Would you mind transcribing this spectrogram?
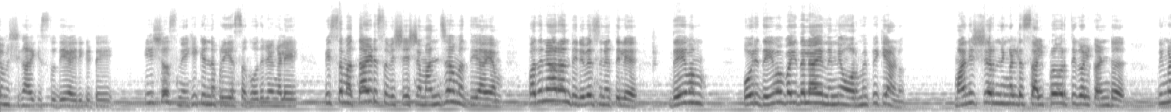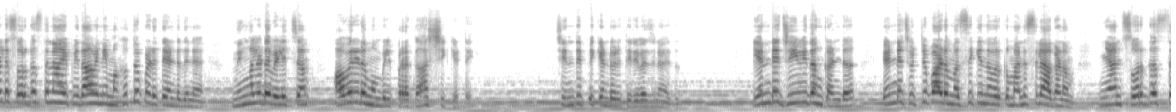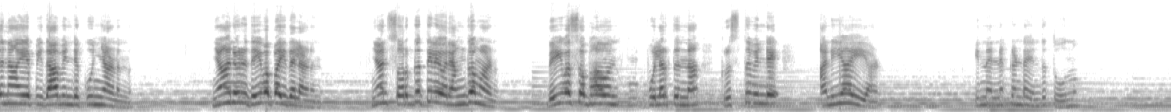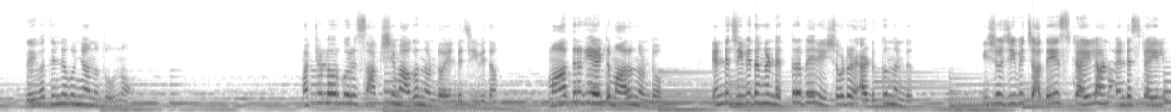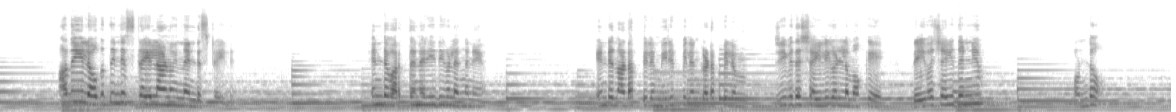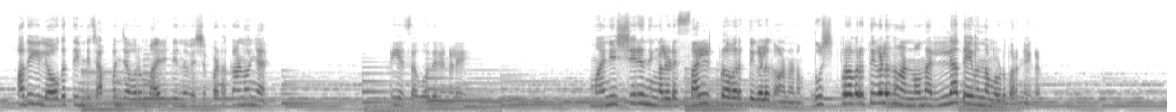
ഈശോമിശിഹായ്ക്ക് സ്തുതിയായിരിക്കട്ടെ ഈശോ സ്നേഹിക്കുന്ന പ്രിയ സഹോദരങ്ങളെ വിശ മത്തായുടെ സുവിശേഷം അഞ്ചാം അധ്യായം പതിനാറാം തിരുവചനത്തിൽ ദൈവം ഒരു ദൈവ പൈതലായ നിന്നെ ഓർമ്മിപ്പിക്കുകയാണ്. മനുഷ്യർ നിങ്ങളുടെ സൽപ്രവൃത്തികൾ കണ്ട് നിങ്ങളുടെ സ്വർഗസ്ഥനായ പിതാവിനെ മഹത്വപ്പെടുത്തേണ്ടതിന് നിങ്ങളുടെ വെളിച്ചം അവരുടെ മുമ്പിൽ പ്രകാശിക്കട്ടെ. ചിന്തിപ്പിക്കേണ്ട ഒരു തിരുവചനം ഇത്. എന്റെ ജീവിതം കണ്ട് എന്റെ ചുറ്റുപാടും വസിക്കുന്നവർക്ക് മനസ്സിലാകണം ഞാൻ സ്വർഗസ്ഥനായ പിതാവിന്റെ കുഞ്ഞാണെന്ന്. ഞാൻ ഒരു ദൈവ പൈതലാണെന്ന് ഞാൻ സ്വർഗത്തിലെ ഒരു അംഗമാണ് ദൈവ സ്വഭാവം പുലർത്തുന്ന ക്രിസ്തുവിന്റെ അനുയായിയാണ്. ഇന്ന് എന്നെ കണ്ട എന്ത് തോന്നും? ദൈവത്തിന്റെ കുഞ്ഞാന്ന് തോന്നോ? മറ്റുള്ളവർക്ക് ഒരു സാക്ഷ്യമാകുന്നുണ്ടോ എന്റെ ജീവിതം? മാതൃകയായിട്ട് മാറുന്നുണ്ടോ? എന്റെ ജീവിതം കണ്ട് എത്ര പേര് ഈശോയുടെ അടുക്കുന്നുണ്ട്? ഈശോ ജീവിച്ച അതേ സ്റ്റൈലാണോ എന്റെ സ്റ്റൈൽ അത് ഈ ലോകത്തിന്റെ സ്റ്റൈലാണോ ഇന്ന് എന്റെ സ്റ്റൈൽ? എന്റെ വർത്തന രീതികൾ എങ്ങനെയാ? എന്റെ നടപ്പിലും ഇരിപ്പിലും കിടപ്പിലും ജീവിത ശൈലികളിലും ഒക്കെ ദൈവചൈതന്യം ഉണ്ടോ? അത് ഈ ലോകത്തിന്റെ ചപ്പൻ ചവറും മാരി തിന്ന് വിശപ്പടക്കാണോ ഞാൻ? പ്രിയ സഹോദരങ്ങളെ മനുഷ്യര് നിങ്ങളുടെ സൽപ്രവർത്തികൾ കാണണം. ദുഷ്പ്രവർത്തികൾ കാണണമെന്നല്ല ദൈവം നമ്മളോട് പറഞ്ഞേക്കണം.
